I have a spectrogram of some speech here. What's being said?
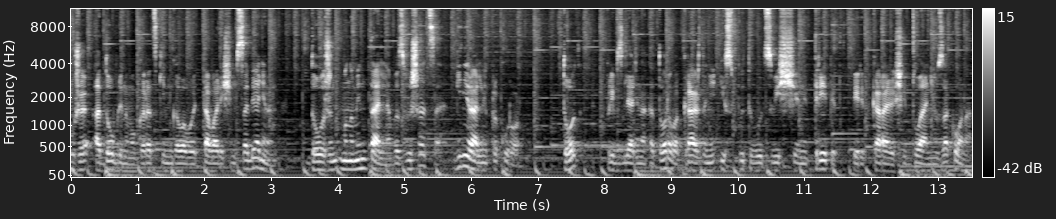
уже одобренному городским головой товарищем Собяниным, должен монументально возвышаться генеральный прокурор. Тот, при взгляде на которого граждане испытывают священный трепет перед карающей дланью закона.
